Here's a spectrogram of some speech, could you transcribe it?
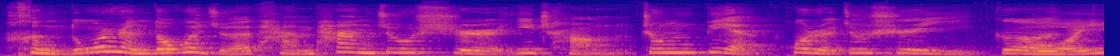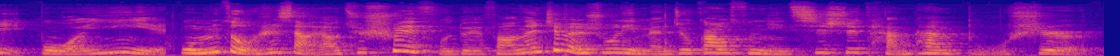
很多人都会觉得谈判就是一场争辩，或者就是一个博弈博弈。我们总是想要去说服对方，那这本书里面就告诉你，其实谈判不是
